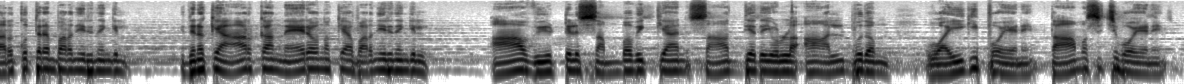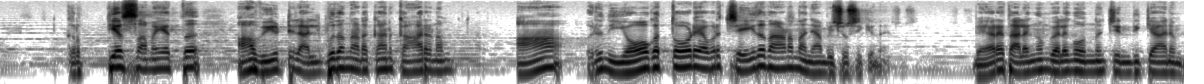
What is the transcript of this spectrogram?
തർക്കുത്തരം പറഞ്ഞിരുന്നെങ്കിൽ ഇതിനൊക്കെ ആർക്കാ നേരമെന്നൊക്കെയാണ് പറഞ്ഞിരുന്നെങ്കിൽ ആ വീട്ടിൽ സംഭവിക്കാൻ സാധ്യതയുള്ള ആ അത്ഭുതം വൈകിപ്പോയേനെ താമസിച്ചു പോയേനെ. കൃത്യസമയത്ത് ആ വീട്ടിൽ അത്ഭുതം നടക്കാൻ കാരണം ആ ഒരു നിയോഗത്തോടെ അവർ ചെയ്തതാണെന്നാണ് ഞാൻ വിശ്വസിക്കുന്നത് വേറെ തലങ്ങും വിലങ്ങും ഒന്നും ചിന്തിക്കാനും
